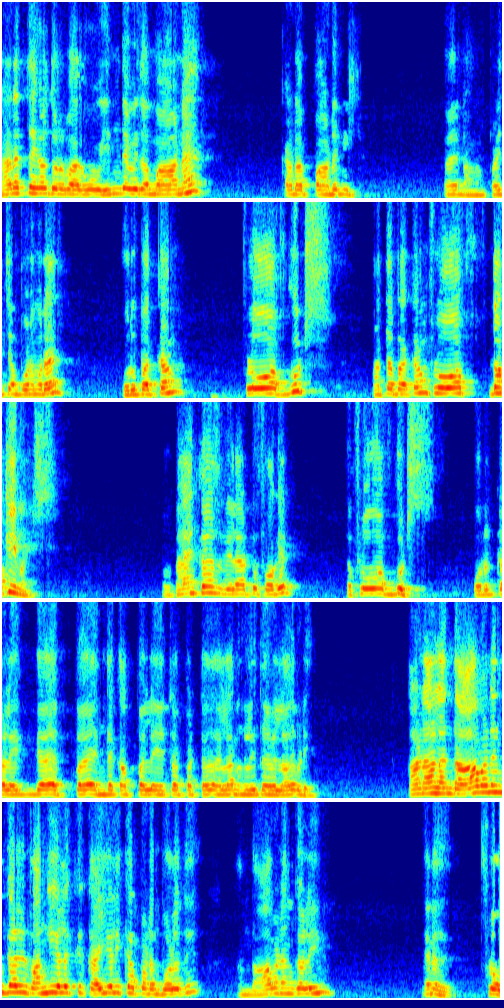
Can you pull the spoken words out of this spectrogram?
நடத்தைகள் தொடர்பாகவோ எந்த விதமான கடப்பாடும் இல்லை. நாங்கள் படித்தோம் போன முறை ஒரு பக்கம் ஃப்ளோ ஆஃப் குட்ஸ் மற்ற பக்கம் flow of documents bankers will have to forget the flow of goods பொருட்கள் எங்கே எப்போ எந்த கப்பலில் ஏற்றப்பட்டது எல்லாம் எங்களுக்கு தேவையில்லாத விடயம். ஆனால் அந்த ஆவணங்கள் வங்கிகளுக்கு கையளிக்கப்படும் பொழுது அந்த ஆவணங்களின் என்னது? ஃப்ளோ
